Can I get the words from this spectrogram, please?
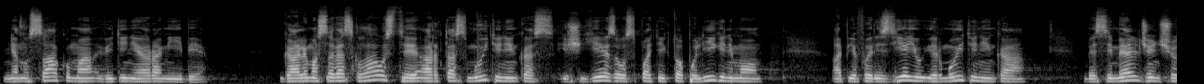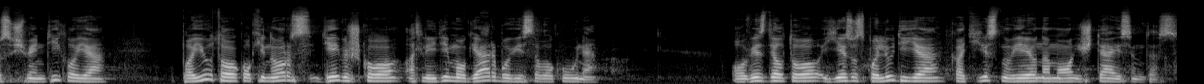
nenusakoma vidinė ramybė. Galima savęs klausti, ar tas muitininkas iš Jėzaus pateikto palyginimo apie fariziejų ir muitininką besimeldžiančius šventykloje pajuto kokį nors dieviško atleidimo gerbuvį savo kūne. O vis dėlto Jėzus paliudyja, kad jis nuėjo namo išteisintas.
